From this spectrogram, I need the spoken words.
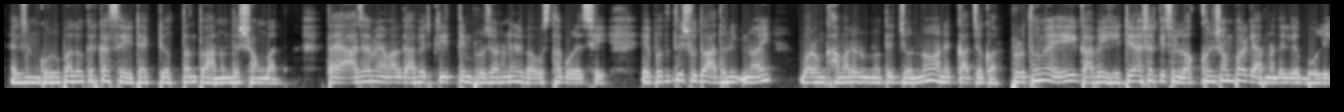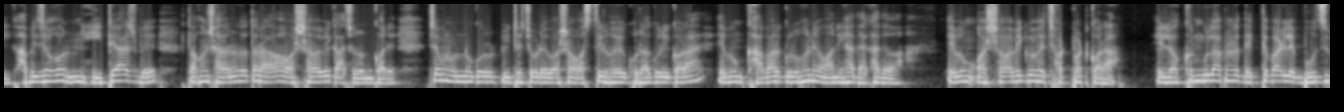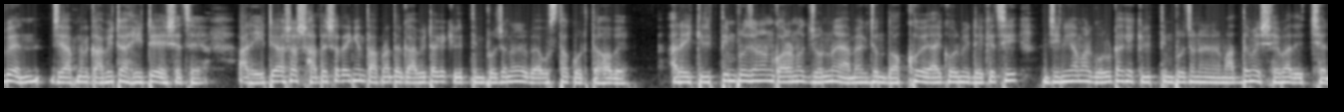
একজন গরু পালকের কাছে এটা একটি অত্যন্ত আনন্দের সংবাদ। তাই আজ আমি আমার গাভীর কৃত্রিম প্রজননের ব্যবস্থা করেছি। এ পদ্ধতি শুধু আধুনিক নয়, বরং খামারের উন্নতির জন্য অনেক কার্যকর। প্রথমে এই গাভী হিটে আসার কিছু লক্ষণ সম্পর্কে আপনাদেরকে বলি। গাভী যখন হিটে আসবে, তখন সাধারণত তারা অস্বাভাবিক আচরণ করে। যেমন অন্য গরুর পিঠে চড়ে বসা, অস্থির হয়ে ঘোরাঘুরি করা এবং খাবার গ্রহণে অনীহা দেখা দেওয়া। এবং অস্বাভাবিকভাবে ছটফট করা। এই লক্ষণগুলো আপনারা দেখতে পারলে বুঝবেন যে আপনার গাভীটা হিটে এসেছে। আর হিটে আসার সাথে সাথে কিন্তু আপনাদের গাভীটাকে কৃত্রিম প্রজননের ব্যবস্থা করতে হবে। আর এই কৃত্রিম প্রজনন করানোর জন্য আমি একজন দক্ষ এআই কর্মী ডেকেছি, যিনি আমার গরুটাকে কৃত্রিম প্রজননের মাধ্যমে সেবা দিচ্ছেন।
